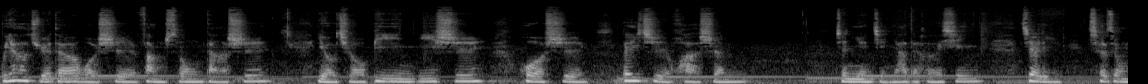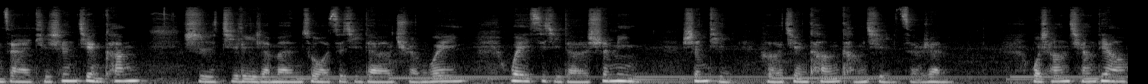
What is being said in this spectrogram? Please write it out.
不要觉得我是放松大师、有求必应医师，或是悲智化身。正念减压的核心，这里侧重在提升健康，是激励人们做自己的权威，为自己的生命、身体和健康扛起责任。我常强调，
